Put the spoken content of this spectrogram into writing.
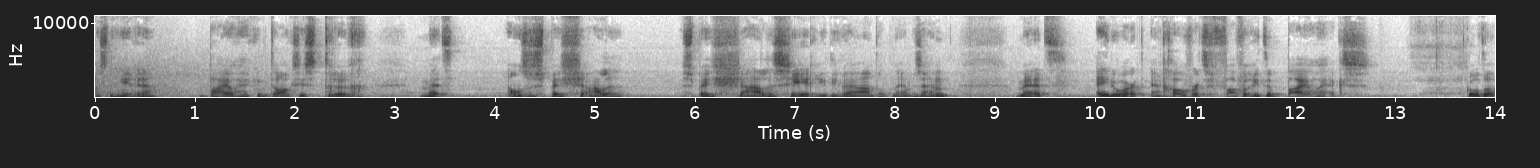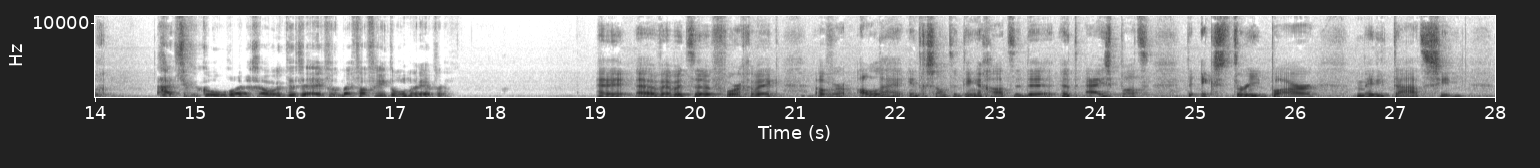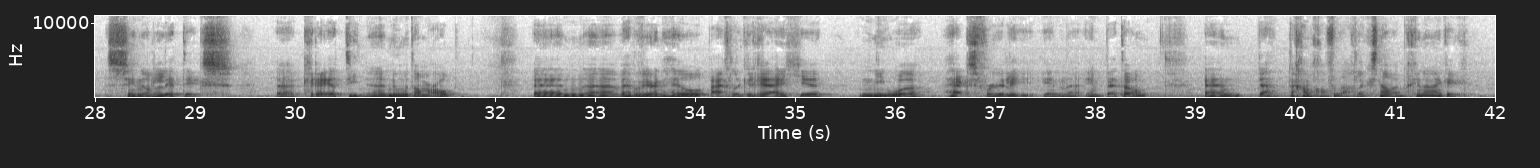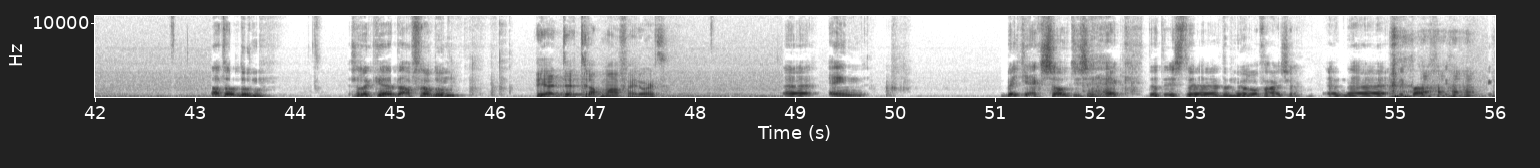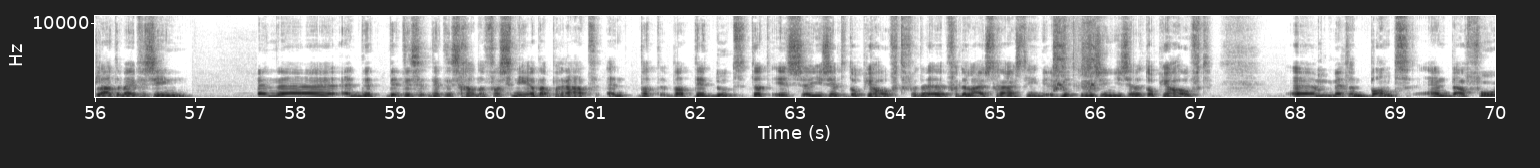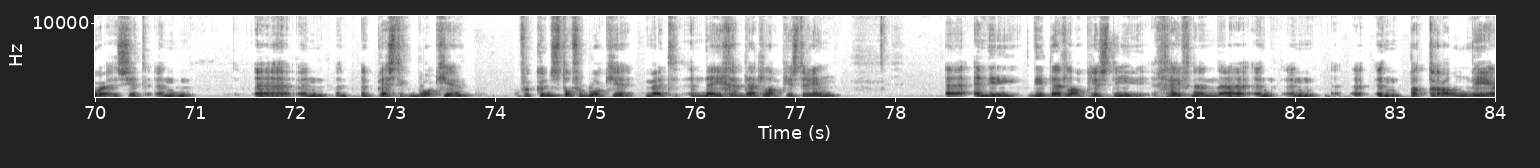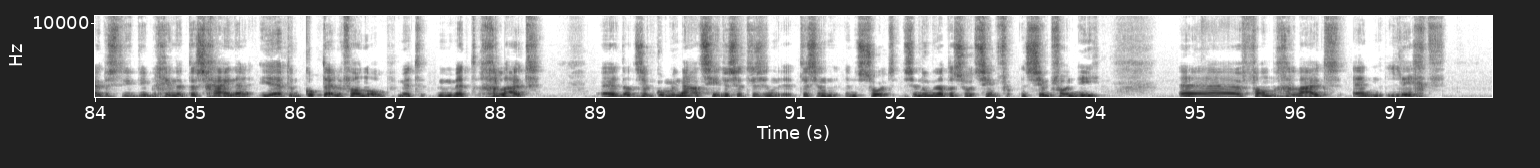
Dames en heren, Biohacking Talks is terug met onze speciale, speciale serie die wij aan het opnemen zijn. Met Eduard en Govert's favoriete biohacks. Cool toch? Hartstikke cool, uh, Govert. Het is een van mijn favoriete onderwerpen. Hey, uh, we hebben het uh, vorige week over allerlei interessante dingen gehad. De, het ijsbad, de X3 bar, meditatie, Senolytics, uh, creatine, noem het allemaal op. En uh, we hebben weer een heel eigenlijk rijtje nieuwe hacks voor jullie in, uh, in petto. En ja, daar gaan we gewoon vandaag lekker snel mee beginnen, denk ik. Laten we het doen. Zal ik de aftrap doen? Ja, de, trap me af, Eduard. Een beetje exotische hack, dat is de, de Neurovisor. En ik laat, ik, ik laat hem even zien. En, uh, en dit, dit, is, dit is gewoon een fascinerend apparaat. En wat, wat dit doet, dat is, uh, je zet het op je hoofd. Voor de, voor de luisteraars die het niet kunnen zien, je zet het op je hoofd. Um, met een band. En daarvoor zit een, een, een, een, plastic blokje. Of een kunststoffen blokje. Met negen ledlampjes erin. En die, die ledlampjes die geven een, een, een, een patroon weer. Dus die, die beginnen te schijnen. Je hebt een koptelefoon op met, met geluid. Uh, dat is een combinatie. Dus het is een, het is een, een soort, ze noemen dat een soort symf symfonie. Van geluid en licht.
